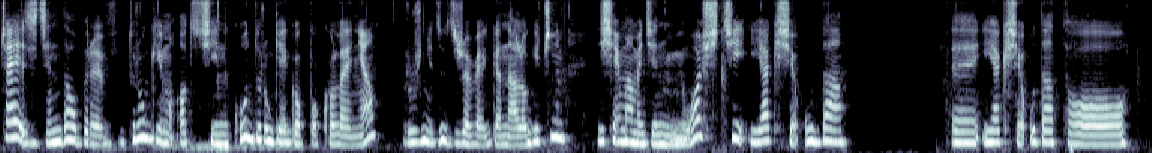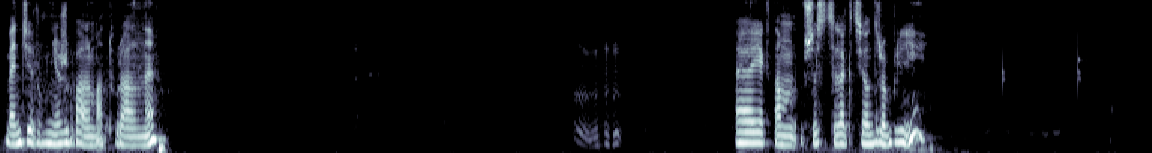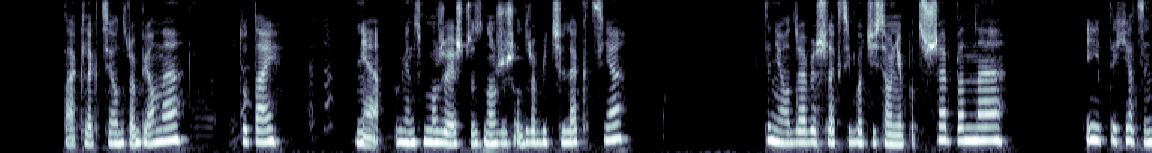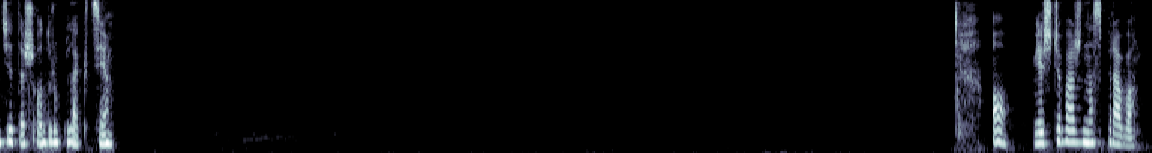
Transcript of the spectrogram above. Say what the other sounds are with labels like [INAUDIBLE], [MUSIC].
Cześć, dzień dobry. W drugim odcinku drugiego pokolenia różnic w drzewie genealogicznym. Dzisiaj mamy Dzień Miłości i jak się uda, yy, jak się uda, to będzie również bal maturalny. E, jak tam wszyscy lekcje odrobili? Tak, lekcje odrobione. Tutaj nie, więc może jeszcze zdążysz odrobić lekcje. Ty nie odrabiasz lekcji, bo ci są niepotrzebne. I tych Jacyncie też odrób lekcje. O, jeszcze ważna sprawa.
